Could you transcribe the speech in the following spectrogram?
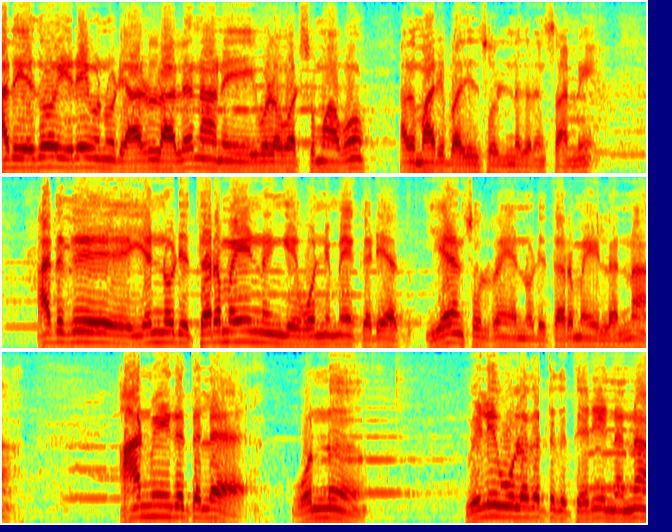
அது ஏதோ இறைவனுடைய அருளால் நான் இவ்வளோ வருஷமாகவும் அது மாதிரி பதில் சொல்லினுக்கிறேன் சாமி. அதுக்கு என்னுடைய திறமைன்னு இங்கே ஒன்றுமே கிடையாது. ஏன் சொல்கிறேன் என்னுடைய திறமை இல்லைன்னா ஆன்மீகத்தில் ஒன்று வெளி உலகத்துக்கு தெரியணுன்னா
